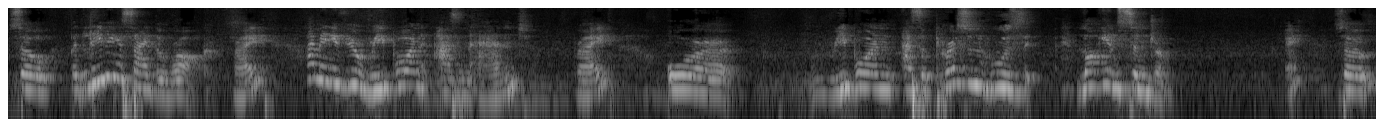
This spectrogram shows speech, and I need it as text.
So, but leaving aside the rock, right? I mean, if you're reborn as an ant, right? Or reborn as a person who's lock in syndrome. Okay? So,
